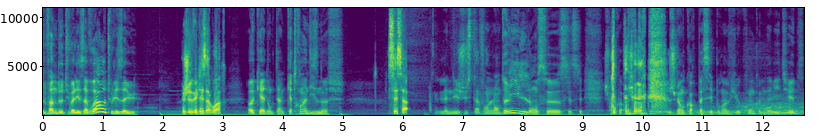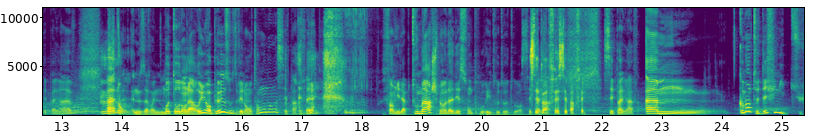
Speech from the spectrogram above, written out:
22, tu vas les avoir ou tu les as eu Je vais les avoir. Ok, donc t'es un 99. C'est ça. L'année juste avant l'an 2000, on se. Je, vais encore... je... vais encore passer pour un vieux con comme d'habitude, c'est pas grave. Mais ah, non. Nous avons une moto dans la rue en plus, vous devez l'entendre, c'est parfait. Formidable. Tout marche, mais on a des sons pourris tout autour. C'est parfait, c'est parfait. C'est pas grave. Euh, Comment te définis-tu?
